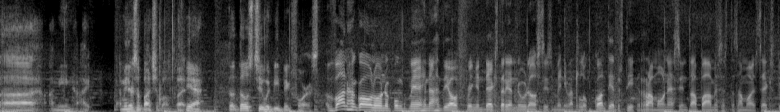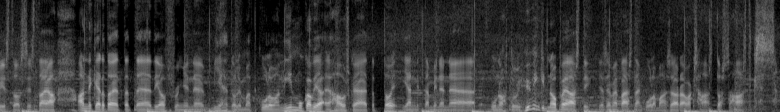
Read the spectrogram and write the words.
uh, I mean, I I mean, there's a bunch of them, but yeah. th- those two would be big for us. Vanhan koulun punk-miehinä The Offspringin Dexter ja Noodles siis menivät lukkoon tietysti Ramonesin tapaamisesta, samoin Sex Pistolsista. Ja Anne kertoi, että The Offspringin eh, miehet olivat kuulemaan niin mukavia ja hauskoja, että toi jännittäminen eh, unohtui hyvinkin nopeasti. Ja se me päästään kuulemaan seuraavaksi haast- tuossa haastiksessa.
